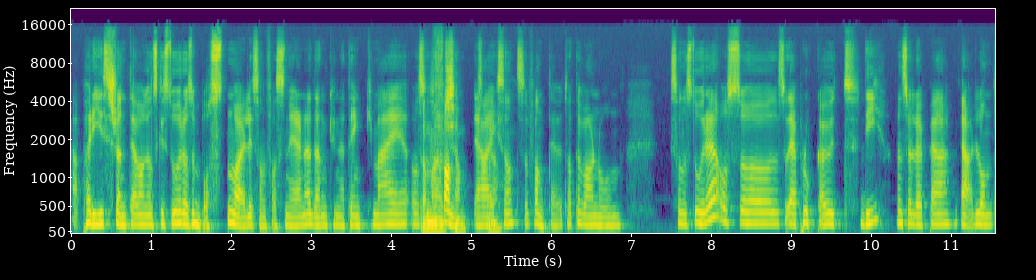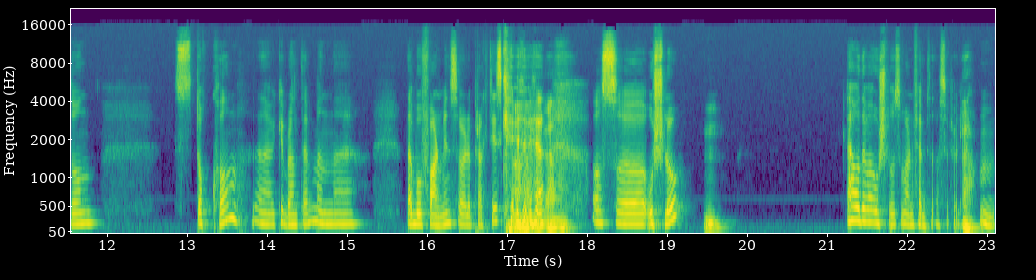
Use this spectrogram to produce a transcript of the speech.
ja, Paris skjønte jeg var ganske stor, og så Boston var jo litt sånn fascinerende. Den kunne jeg tenke meg. Og så, fant, kjent, ja, ja. så fant jeg ut at det var noen sånne store, og så, så jeg plukka ut de. Men så løp jeg ja, London, Stockholm, den er jo ikke blant dem, men uh, der bor faren min, så var det praktisk. Aha, ja. og så Oslo. Mm. Ja, og det var Oslo som var den femte, da, selvfølgelig. Ja. Mm.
